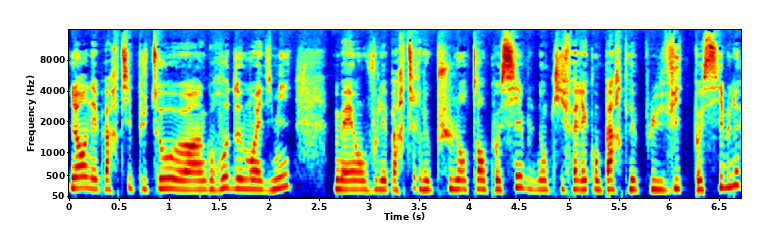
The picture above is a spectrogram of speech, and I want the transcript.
Là, on est parti plutôt euh, un gros deux mois et demi, mais on voulait partir le plus longtemps possible, donc il fallait qu'on parte le plus vite possible.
